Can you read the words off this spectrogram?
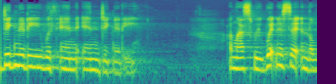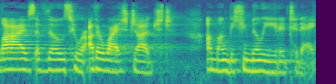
dignity within indignity unless we witness it in the lives of those who are otherwise judged among the humiliated today.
